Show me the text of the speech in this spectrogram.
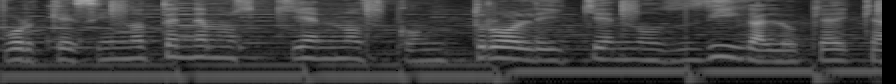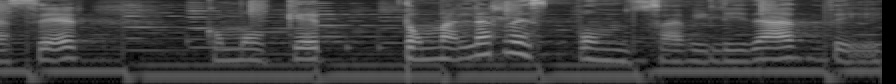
porque si no tenemos quien nos controle y quien nos diga lo que hay que hacer, como que tomar la responsabilidad de,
